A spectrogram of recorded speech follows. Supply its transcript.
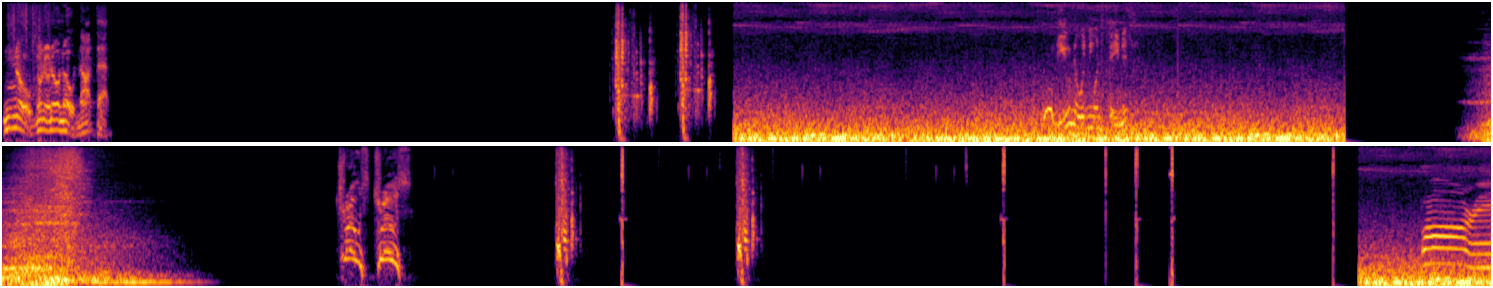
No, no, no, no, not that. You know anyone famous? Truce, truce! Boring!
